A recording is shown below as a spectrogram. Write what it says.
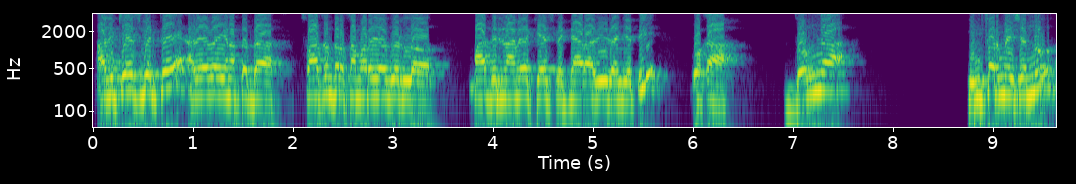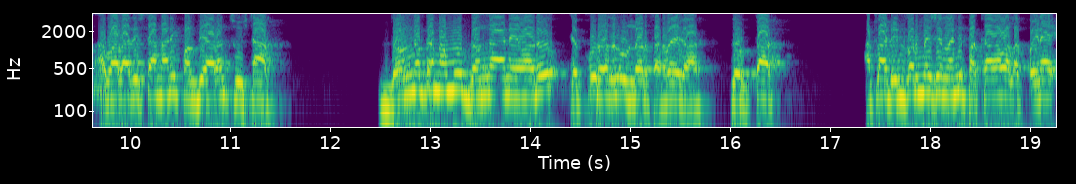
అది కేసు పెడితే అదేదో ఈయన పెద్ద స్వాతంత్ర సమరయోధుల్లో మాదిరి నా మీద కేసు పెట్టినారు అది ఇది అని చెప్పి ఒక దొంగ ఇన్ఫర్మేషన్ను వాళ్ళ అధిష్టానానికి పంపించాలని చూసినాడు దొంగతనము దొంగ అనేవాడు ఎక్కువ రోజులు ఉండడు సర్వే కాడు దొరుకుతాడు. అట్లాంటి ఇన్ఫర్మేషన్ అన్ని పక్కాగా వాళ్ళకి పోయినాయి.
